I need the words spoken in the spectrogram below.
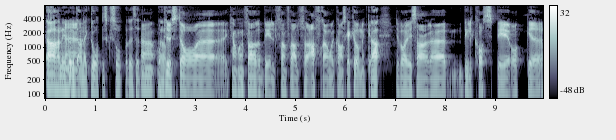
ja, han är väldigt anekdotisk så på det sättet. Eh, och ja. plus då eh, kanske en förebild framförallt för afroamerikanska komiker. Ja. Det var ju så här eh, Bill Cosby och, eh,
